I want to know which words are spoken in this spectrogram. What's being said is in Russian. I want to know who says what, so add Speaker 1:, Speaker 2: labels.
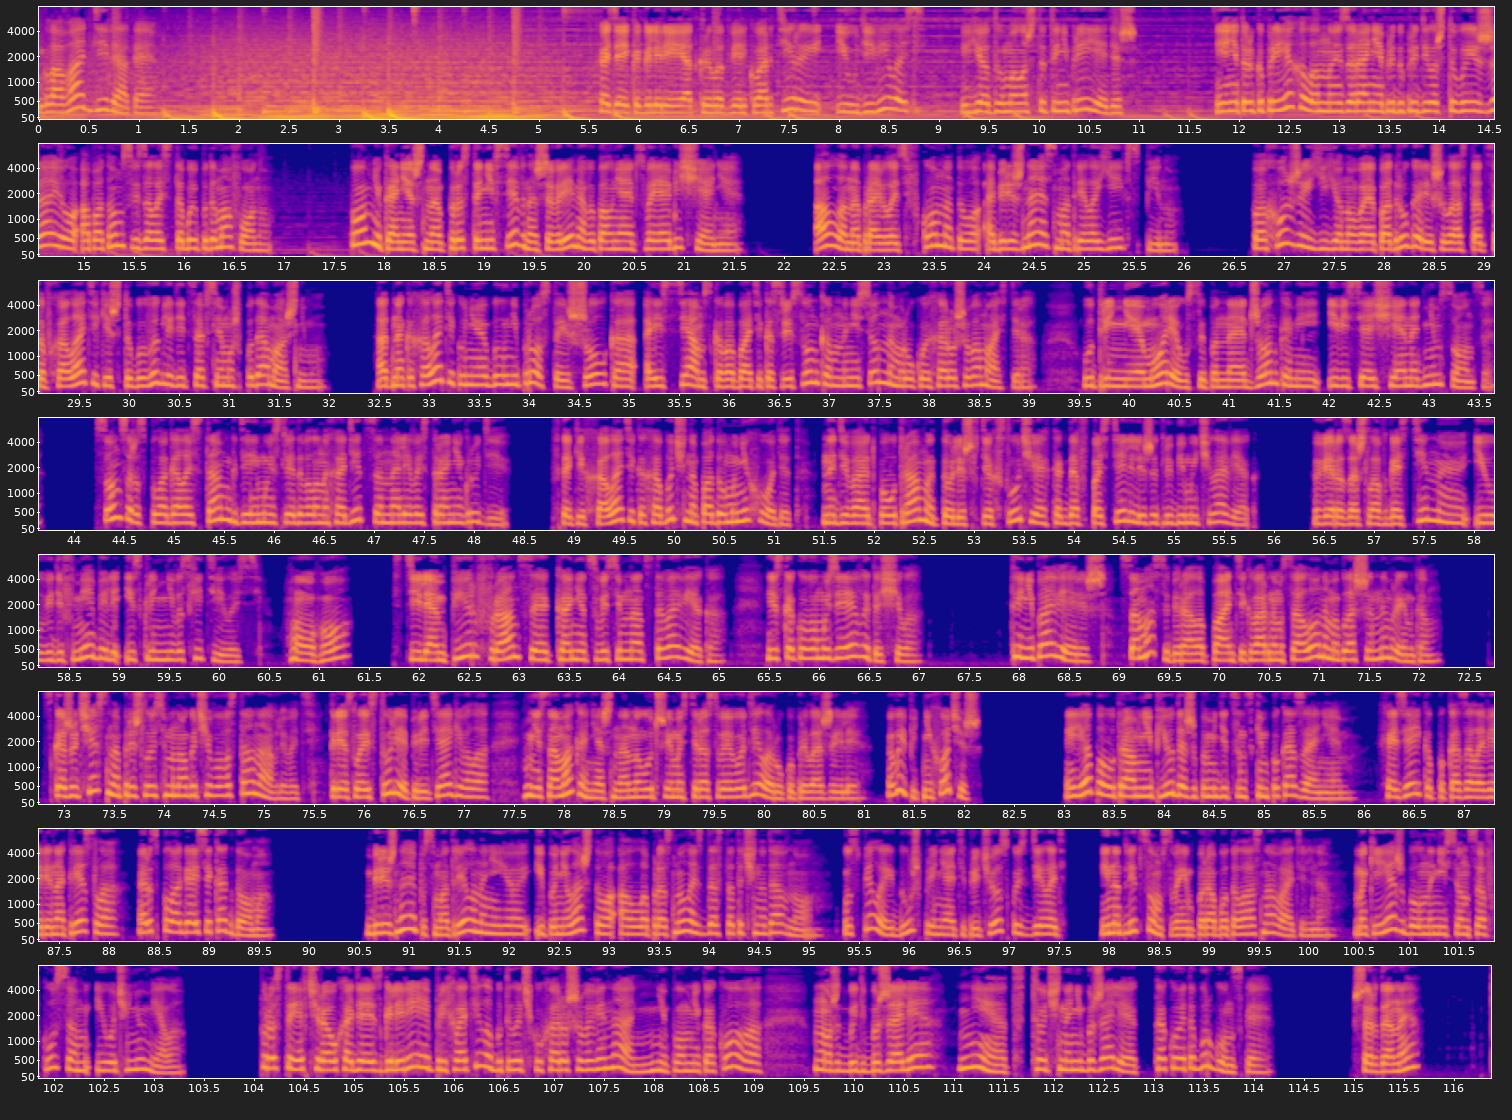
Speaker 1: Глава девятая. Хозяйка галереи открыла дверь квартиры и удивилась. «Я думала, что ты не приедешь». Я не только приехала, но и заранее предупредила, что выезжаю, а потом связалась с тобой по домофону. Помню, конечно, просто не все в наше время выполняют свои обещания. Алла направилась в комнату, а Бережная смотрела ей в спину. Похоже, ее новая подруга решила остаться в халатике, чтобы выглядеть совсем уж по-домашнему. Однако халатик у нее был не просто из шелка, а из сиамского батика с рисунком, нанесенным рукой хорошего мастера. Утреннее море, усыпанное джонками и висящее над ним солнце. Солнце располагалось там, где ему и следовало находиться, на левой стороне груди. В таких халатиках обычно по дому не ходят. Надевают по утрам, и то лишь в тех случаях, когда в постели лежит любимый человек. Вера зашла в гостиную и, увидев мебель, искренне восхитилась. Ого! Стиль ампир, Франция, конец XVIII века. Из какого музея вытащила? Ты не поверишь, сама собирала по антикварным салонам и блошинным рынкам. Скажу честно, пришлось много чего восстанавливать. Кресла и стулья перетягивала. Не сама, конечно, но лучшие мастера своего дела руку приложили. Выпить не хочешь? Я по утрам не пью даже по медицинским показаниям. Хозяйка показала Вере на кресло «Располагайся как дома». Бережная посмотрела на нее и поняла, что Алла проснулась достаточно давно. Успела и душ принять, и прическу сделать, и над лицом своим поработала основательно. Макияж был нанесен со вкусом и очень умело. Просто я вчера, уходя из галереи, прихватила бутылочку хорошего вина, не помню какого, может быть, божале? Нет, точно не божале, какое-то бургундское. Шардоне?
